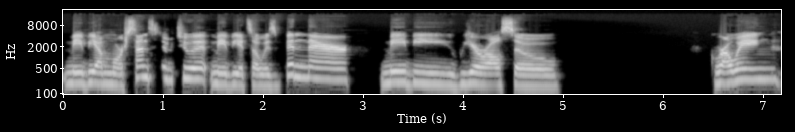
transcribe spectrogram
Maybe I'm more sensitive to it. Maybe it's always been there. Maybe we are also growing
